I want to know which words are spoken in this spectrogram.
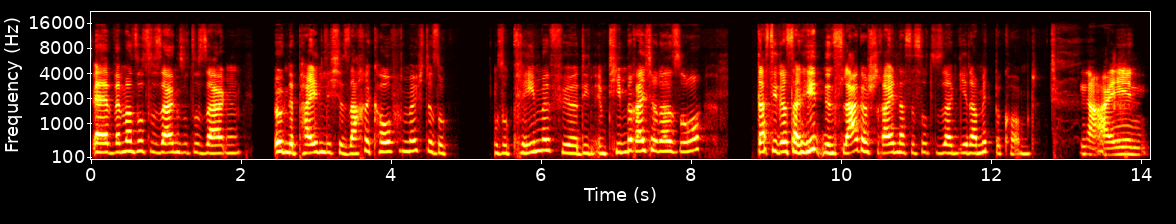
äh, wenn man sozusagen sozusagen irgend 'ne peinliche Sache kaufen möchte, so so Creme für den Intimbereich oder so, dass die das dann hinten ins Lager schreien, dass es sozusagen jeder mitbekommt. Nein.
